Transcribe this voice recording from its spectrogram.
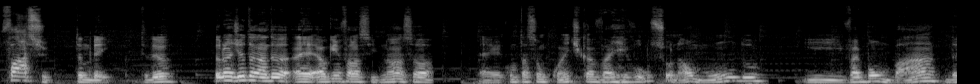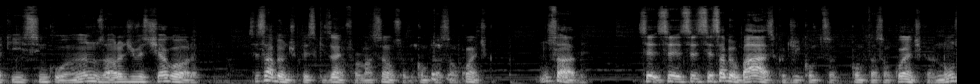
fácil também, entendeu? Então não adianta nada é, alguém falar assim, nossa, ó, é, computação quântica vai revolucionar o mundo e vai bombar daqui cinco anos, a hora de investir agora. Você sabe onde pesquisar informação sobre computação quântica? Não sabe. Você sabe o básico de computação, quântica? Não,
